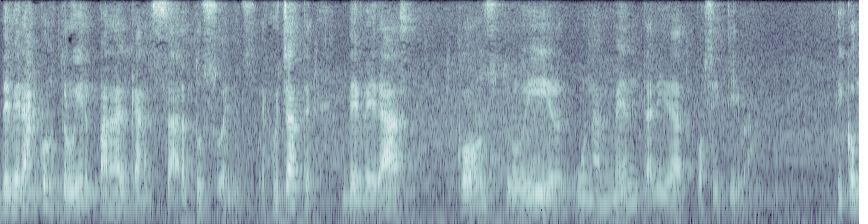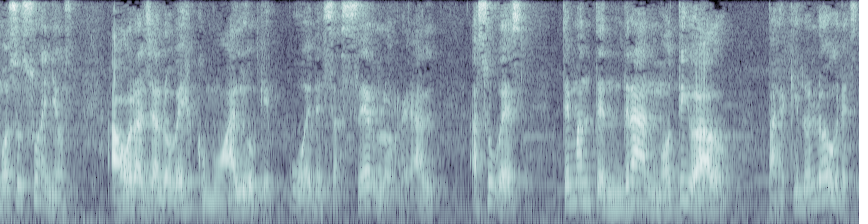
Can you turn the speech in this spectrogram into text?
deberás construir para alcanzar tus sueños. ¿Escuchaste? Deberás construir una mentalidad positiva. Y como esos sueños ahora ya lo ves como algo que puedes hacerlo real, a su vez te mantendrán motivado para que lo logres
